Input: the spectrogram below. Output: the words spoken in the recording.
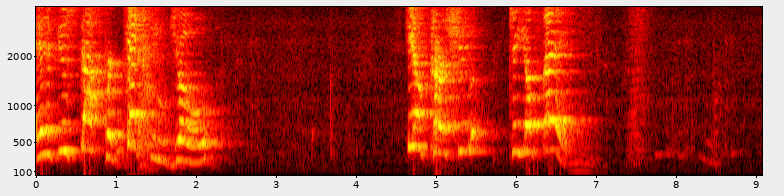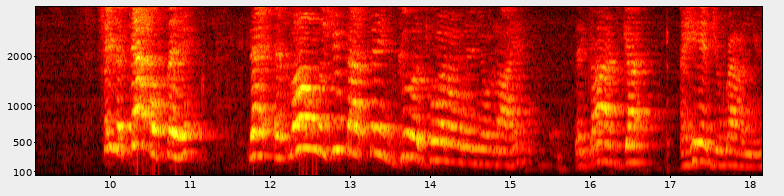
and if you stop protecting Job, he'll curse you to your face. See, the devil thinks that as long as you got things good going on in your life, that God's got a hedge around you.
